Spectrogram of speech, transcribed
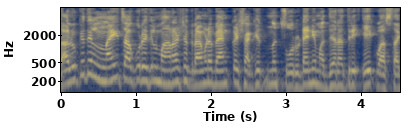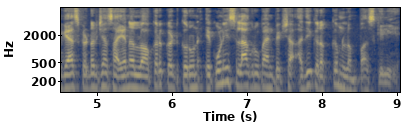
तालुक्यातील नाई चाकूर येथील महाराष्ट्र ग्रामीण बँक शाखेतून चोरट्यांनी मध्यरात्री एक वाजता गॅस कटरच्या साह्यानं लॉकर कट करून एकोणीस लाख रुपयांपेक्षा अधिक रक्कम लंपास केली आहे.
